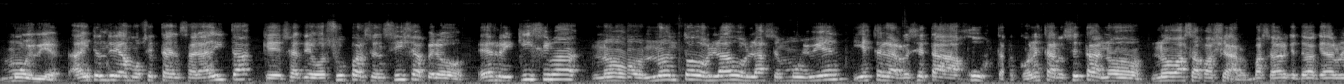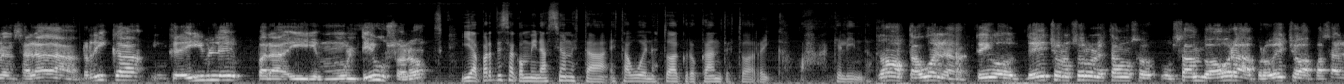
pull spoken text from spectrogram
muy bien. Ahí tendríamos esta ensaladita que ya te digo, súper sencilla, pero es riquísima. No, no en todos lados la hacen muy bien y esta es la receta justa. Con esta receta no, no vas a fallar. Vas a ver que te va a quedar una ensalada rica, increíble para y multiuso, ¿no? Y aparte esa combinación está, está buena, es toda crocante, es toda rica. qué lindo. No, está buena. Te digo, de hecho nosotros lo estamos usando ahora. Aprovecho a pasar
